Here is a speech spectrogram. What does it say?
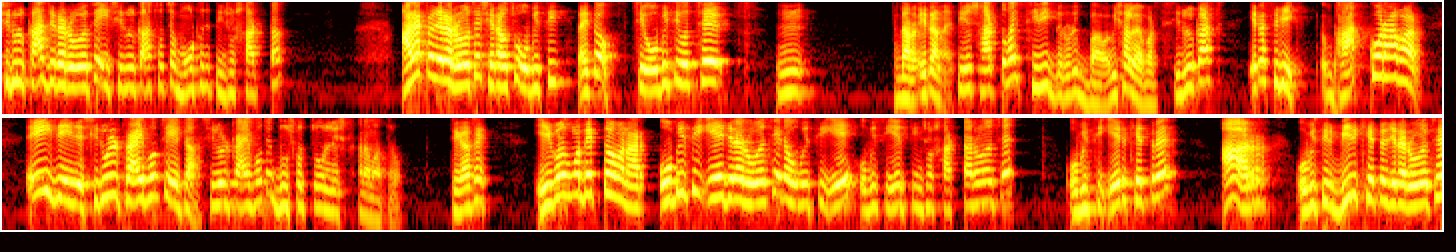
শিডিউল কাস্ট যেটা রয়েছে, এই শিডিউল কাস্ট হচ্ছে মোট হচ্ছে তিনশো ষাটটা। আর একটা যেটা রয়েছে, সেটা হচ্ছে ওবিসি তাই তো? সেই ওবিসি হচ্ছে দাঁড়ো এটা নয়, তিনশো ষাট তো ভাই ওরে বাবা, বিশাল ব্যাপার। শিডিউল কাস্ট এটা সিভিক ভাগ করা আবার। এই যে এই যে, শিডিউল ট্রাইব হচ্ছে এটা। শিডিউল ট্রাইব হচ্ছে দুশো চল্লিশ খানা মাত্র। ঠিক আছে? এইগুলো তোমার দেখতে হবে না। আর ওবিসি এ যেটা রয়েছে, এটা ওবিসি এ ওবিসি এর তিনশো ষাটটা রয়েছে। ওবিসি এর ক্ষেত্রে আর ওবিসির বির ক্ষেত্রে যেটা রয়েছে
